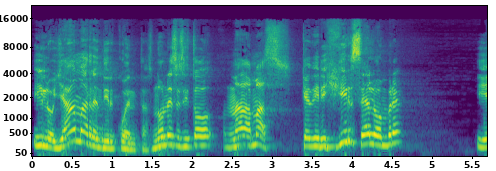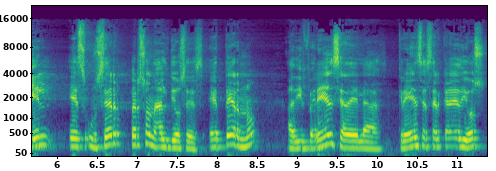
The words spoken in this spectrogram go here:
y lo llama a rendir cuentas. No necesitó nada más que dirigirse al hombre, y él es un ser personal, Dios es eterno, a diferencia de la creencia acerca de Dios.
